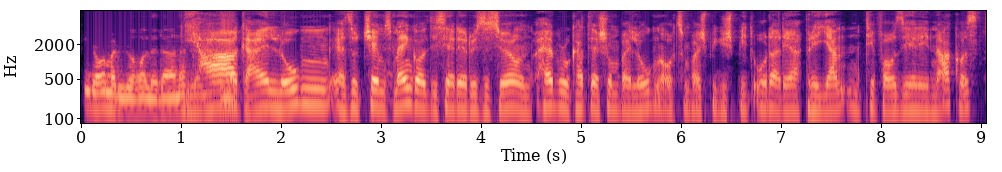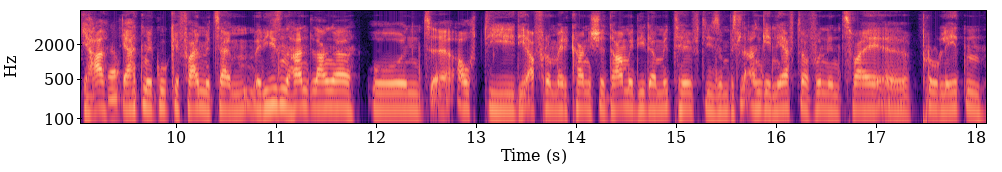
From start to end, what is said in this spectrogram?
Spielt auch immer diese Rolle da, ne? Ja, ja, geil. Logan, also James Mangold ist ja der Regisseur und Hellbrook hat ja schon bei Logan auch zum Beispiel gespielt oder der brillanten TV-Serie Narcos. Ja, ja, der hat mir gut gefallen mit seinem Riesenhandlanger und äh, auch die, die afroamerikanische Dame, die da mithilft, die so ein bisschen angenervt war von den zwei äh, Proleten.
